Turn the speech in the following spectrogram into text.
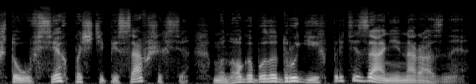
что у всех почти писавшихся много было других притязаний на разное.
